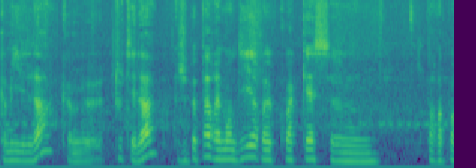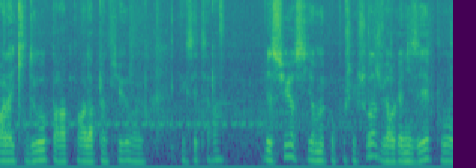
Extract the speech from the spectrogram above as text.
comme il est là, comme euh, tout est là, je ne peux pas vraiment dire euh, quoi qu'est-ce euh, par rapport à l'aïkido, par rapport à la peinture, etc. Bien sûr, si on me propose quelque chose, je vais organiser pour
